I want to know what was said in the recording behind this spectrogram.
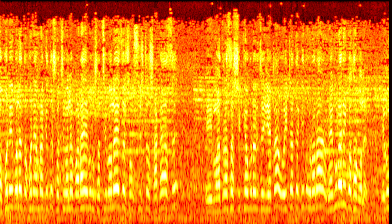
যখনই বলে, তখনই আমরা কিন্তু সচিবালয়ে পাঠাই এবং সচিবালয়ে যে সংশ্লিষ্ট শাখা আছে এই মাদ্রাসা শিক্ষা বোর্ডের যে ইয়েটা, ওইটাতে কিন্তু ওনারা রেগুলারই কথা বলেন এবং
